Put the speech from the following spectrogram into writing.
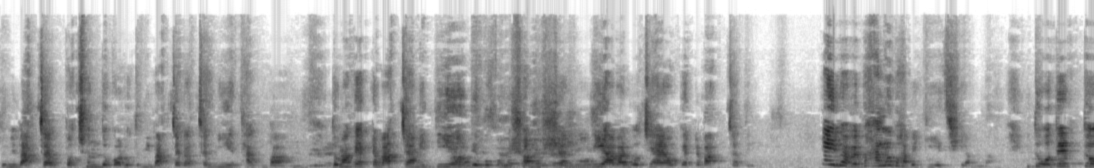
তুমি বাচ্চা পছন্দ করো, তুমি বাচ্চা কাচ্চা নিয়ে থাকবা। তোমাকে একটা বাচ্চা আমি দিয়েই দেবো, কোনো সমস্যা নেই। দিয়ে আবার বলছে হ্যাঁ ওকে একটা বাচ্চা দে। এইভাবে ভালোভাবে গিয়েছি আমরা। কিন্তু ওদের তো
